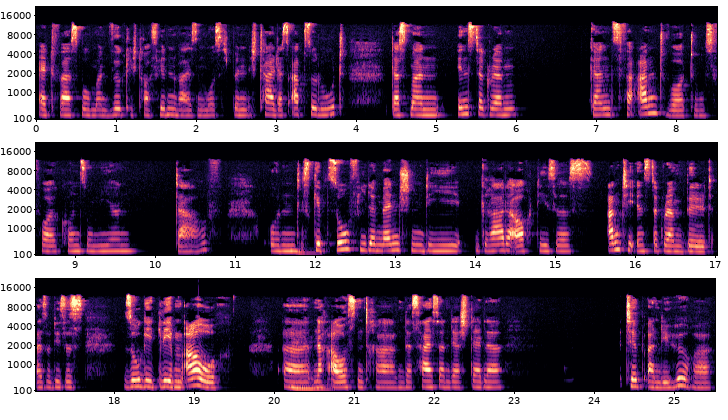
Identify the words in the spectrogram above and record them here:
etwas, wo man wirklich darauf hinweisen muss. Ich bin, ich teile das absolut, dass man Instagram ganz verantwortungsvoll konsumieren darf. Und mhm. es gibt so viele Menschen, die gerade auch dieses Anti-Instagram-Bild, also dieses So geht Leben auch, äh, mhm. nach außen tragen. Das heißt an der Stelle Tipp an die Hörer.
